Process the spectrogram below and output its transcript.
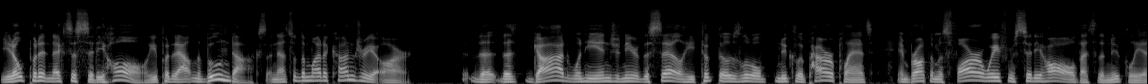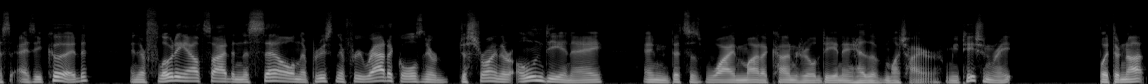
You don't put it next to City Hall. You put it out in the boondocks, and that's what the mitochondria are. The, the God, when he engineered the cell, he took those little nuclear power plants and brought them as far away from City Hall, that's the nucleus, as he could. And they're floating outside in the cell and they're producing their free radicals and they're destroying their own DNA. And this is why mitochondrial DNA has a much higher mutation rate but they're not,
